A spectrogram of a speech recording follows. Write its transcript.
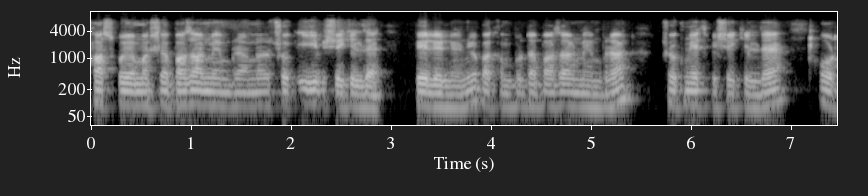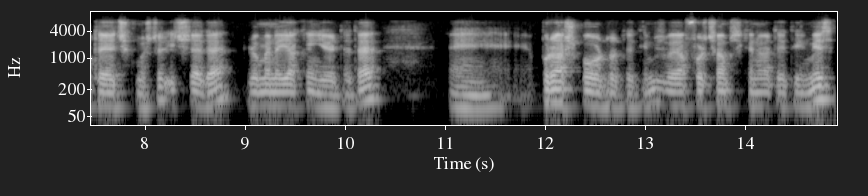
pas boyamasıyla bazal membranları çok iyi bir şekilde belirleniyor. Bakın burada bazal membran çok net bir şekilde ortaya çıkmıştır. İçte de lumene yakın yerde de e, brush border dediğimiz veya fırçamsı kenar dediğimiz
